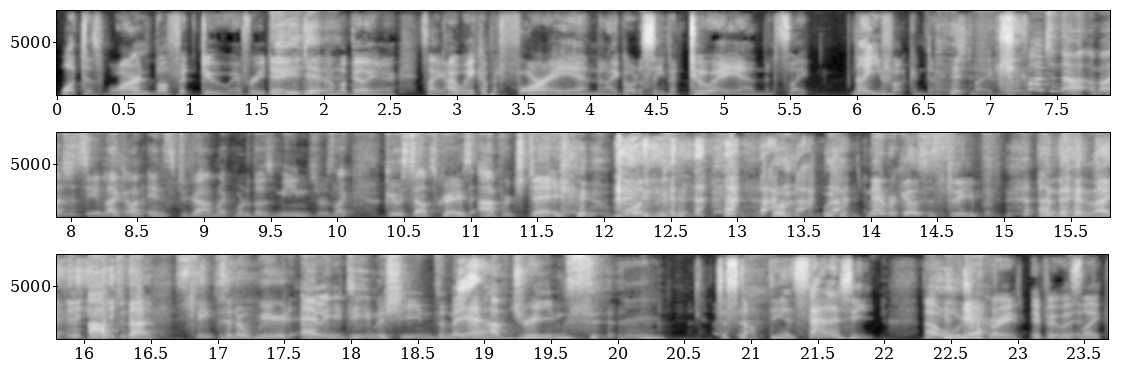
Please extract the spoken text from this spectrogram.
what does Warren Buffett do every day to Yeah. become a billionaire? It's like I wake up at 4 a.m. and I go to sleep at 2 a.m. and it's like, no, you fucking don't. Like, Imagine that. Imagine seeing like on Instagram like one of those memes where it's like Gustav Graves average day one never goes to sleep, and then like after that sleeps in a weird LED machine to make him have dreams. Hmm. to stop the insanity. That would Yeah. be great if it was like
